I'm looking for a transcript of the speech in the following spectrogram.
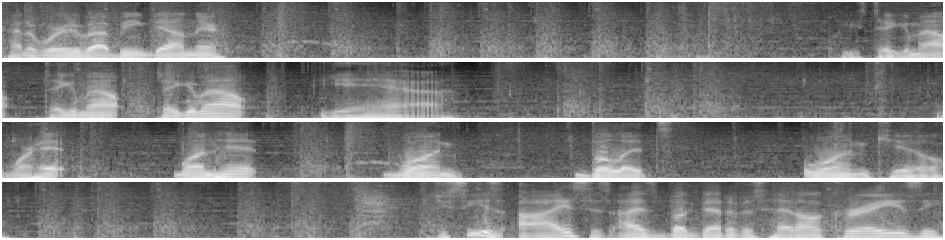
Kind of worried about being down there. Please take him out. Take him out. Take him out. Yeah. One more hit. One hit. One bullet. One kill. Did you see his eyes? His eyes bugged out of his head all crazy.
